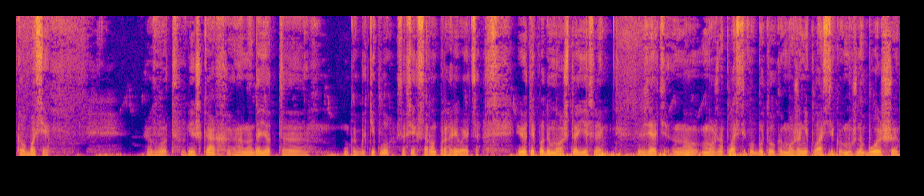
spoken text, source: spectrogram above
колбасе. Вот, в мешках она дает э, ну, как бы тепло, со всех сторон прогревается. И вот я подумал, а что если взять, ну, можно пластиковую бутылку, можно не пластиковую, можно больше.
